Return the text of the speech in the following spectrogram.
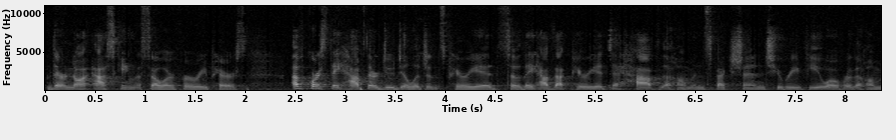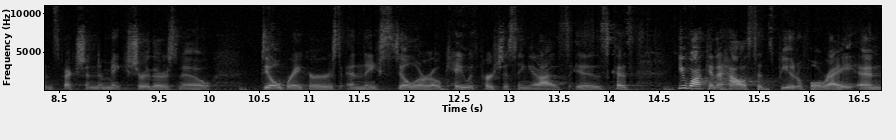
They're not asking the seller for repairs. Of course, they have their due diligence period, so they have that period to have the home inspection, to review over the home inspection to make sure there's no deal breakers and they still are okay with purchasing it as is. Because you walk in a house, it's beautiful, right? And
